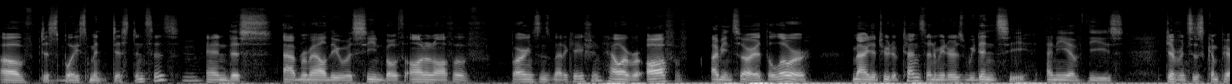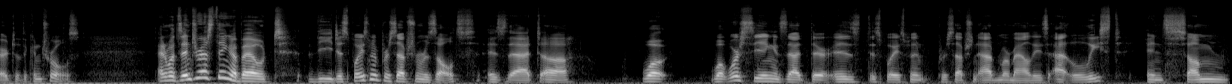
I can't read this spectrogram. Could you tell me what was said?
of displacement distances. Mm. And this abnormality was seen both on and off of Parkinson's medication. However, off of, I mean, sorry, at the lower magnitude of 10 centimeters, we didn't see any of these differences compared to the controls. And what's interesting about the displacement perception results is that uh, what what we're seeing is that there is displacement perception abnormalities, at least in some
